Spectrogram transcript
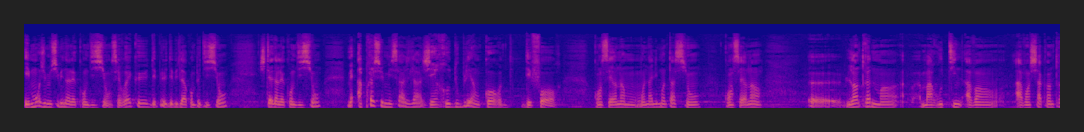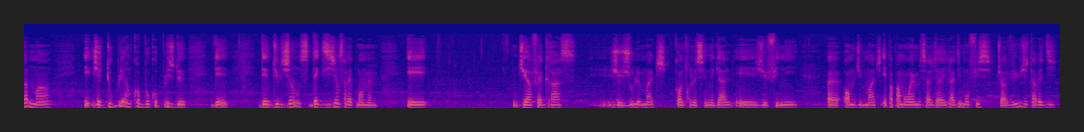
Et moi, je me suis mis dans les conditions. C'est vrai que depuis le début de la compétition, j'étais dans les conditions. Mais après ce message-là, j'ai redoublé encore d'efforts concernant mon alimentation, concernant euh, l'entraînement, ma routine avant, avant chaque entraînement. Et j'ai doublé encore beaucoup plus de, d'indulgence, d'exigence avec moi-même. Et Dieu a fait grâce. Je joue le match contre le Sénégal et je finis euh, homme du match. Et papa m'a envoyé un message. Il a dit Mon fils, tu as vu, je t'avais dit.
